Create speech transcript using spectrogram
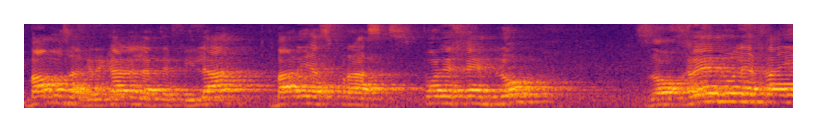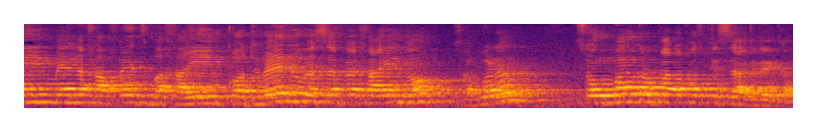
vamos a agregar en la tefilá varias frases. Por ejemplo, Zohrenu lechaim melech hafetz bachaim, kotvenu besefer ¿no? ¿Se acuerdan? Son cuatro párrafos que se agregan.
